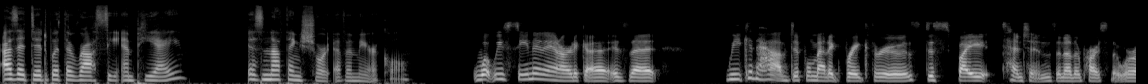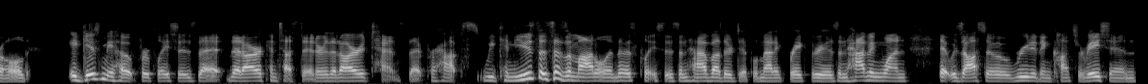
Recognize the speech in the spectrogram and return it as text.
as it did with the Ross Sea MPA, is nothing short of a miracle. What we've seen in Antarctica is that we can have diplomatic breakthroughs despite tensions in other parts of the world. It gives me hope for places that that are contested or that are tense that perhaps we can use this as a model in those places and have other diplomatic breakthroughs and having one that was also rooted in conservation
